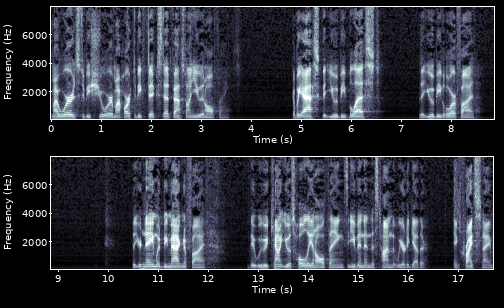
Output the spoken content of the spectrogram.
my words to be sure, my heart to be fixed, steadfast on you in all things. God, we ask that you would be blessed, that you would be glorified, that your name would be magnified, that we would count you as holy in all things, even in this time that we are together. In Christ's name,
